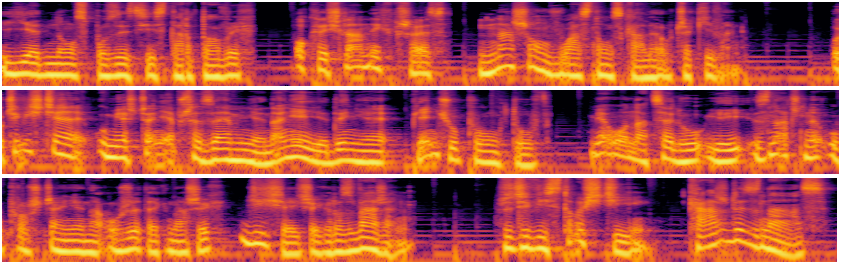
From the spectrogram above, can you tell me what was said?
jedną z pozycji startowych określanych przez naszą własną skalę oczekiwań. Oczywiście umieszczenie przeze mnie na niej jedynie pięciu punktów miało na celu jej znaczne uproszczenie na użytek naszych dzisiejszych rozważań. W rzeczywistości każdy z nas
